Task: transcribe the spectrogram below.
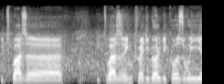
It was it was incredible because we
